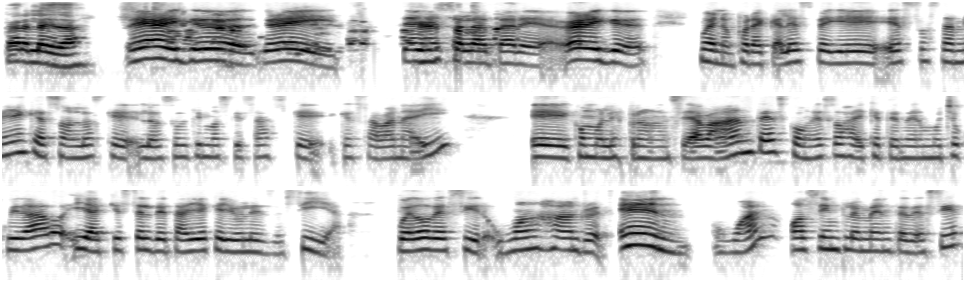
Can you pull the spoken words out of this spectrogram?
Para la edad. Very good, great. Hecho la tarea. Very good. Bueno, por acá les pegué estos también, que son los que los últimos quizás que, que estaban ahí. Eh, como les pronunciaba antes, con esos hay que tener mucho cuidado. Y aquí está el detalle que yo les decía. Puedo decir 101 o simplemente decir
